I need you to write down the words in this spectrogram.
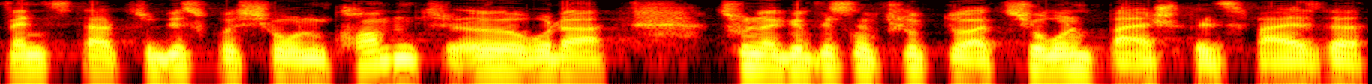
wenn es da zu Diskussionen kommt äh, oder zu einer gewissen Fluktuation beispielsweise,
